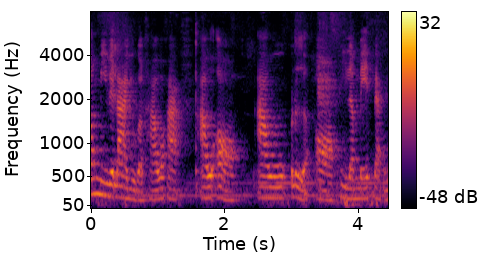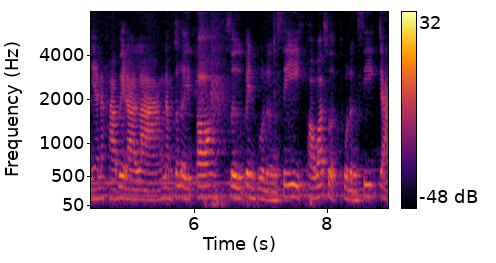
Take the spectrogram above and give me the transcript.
ต้องมีเวลาอยู่กับเขาอะค่ะ เอาออก เอาเปลือกออกทีละเม็ดแบบนี้นะคะ เวลาล้างนำก็เลยต้องซื้อเป็นถั่วเหลืองซีก เพราะว่าส่วนถั่วเหลืองซีกจะ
